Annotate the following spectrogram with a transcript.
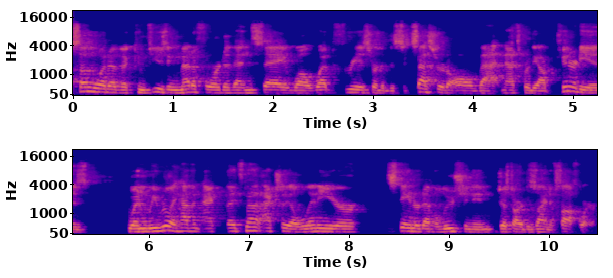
somewhat of a confusing metaphor to then say, well, Web three is sort of the successor to all of that, and that's where the opportunity is. When we really haven't, it's not actually a linear standard evolution in just our design of software.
